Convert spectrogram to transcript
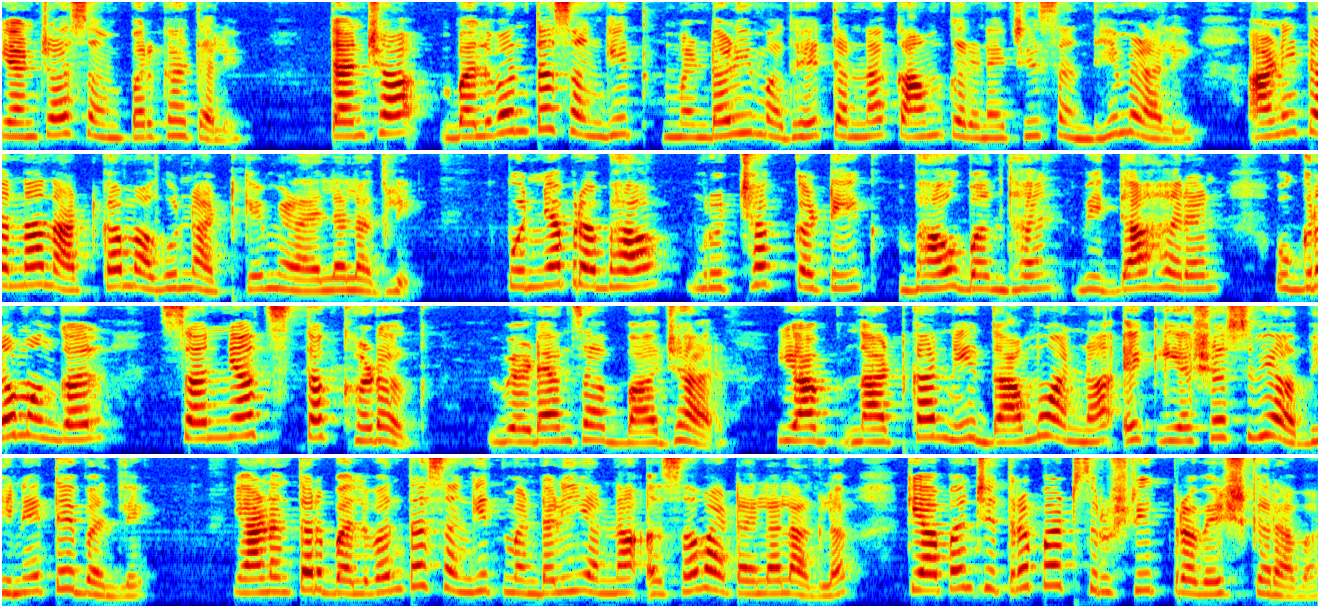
यांच्या संपर्कात आले. त्यांच्या बलवंत संगीत मंडळीमध्ये त्यांना काम करण्याची संधी मिळाली आणि त्यांना नाटकामागून नाटके मिळायला लागली. पुण्यप्रभा मृच्छक कटिक भावबंधन विद्याहरण उग्रमंगल संन्यस्त खडक वेड्यांचा बाजार या नाटकांनी दामू अण्णा एक यशस्वी अभिनेते बनले. यानंतर बलवंत संगीत मंडळी यांना असं वाटायला लागलं की आपण चित्रपटसृष्टीत प्रवेश करावा.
